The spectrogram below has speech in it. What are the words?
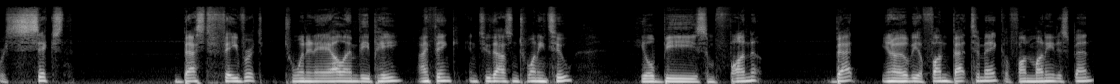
or sixth best favorite to win an AL MVP, I think, in 2022. He'll be some fun bet. You know, he'll be a fun bet to make, a fun money to spend.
